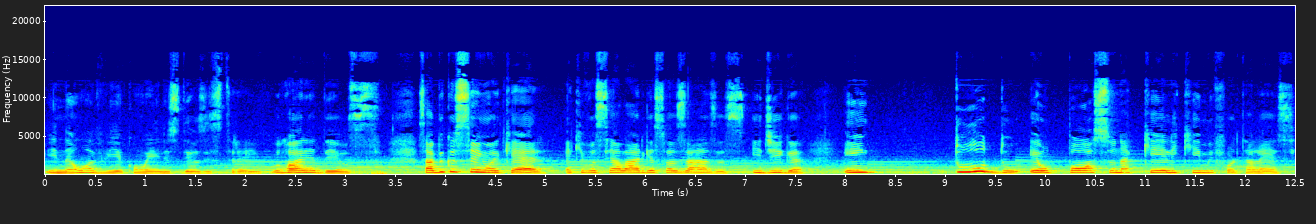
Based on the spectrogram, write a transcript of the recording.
e não havia com eles Deus estranho. Glória a Deus. Sabe o que o Senhor quer? É que você alargue as suas asas e diga: em tudo eu posso naquele que me fortalece.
